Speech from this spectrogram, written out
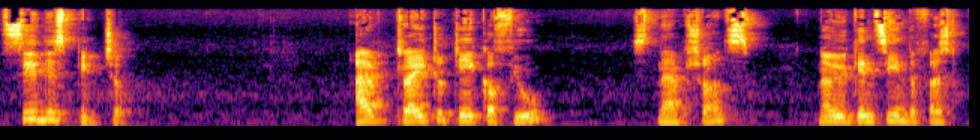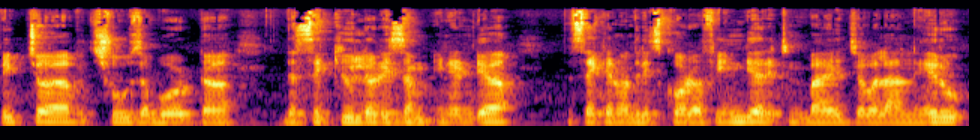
See this picture. I've tried to take a few snapshots. Now, you can see in the first picture, which shows about uh, the secularism in India. The second one, the Code of India, written by Jawaharlal Nehru.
